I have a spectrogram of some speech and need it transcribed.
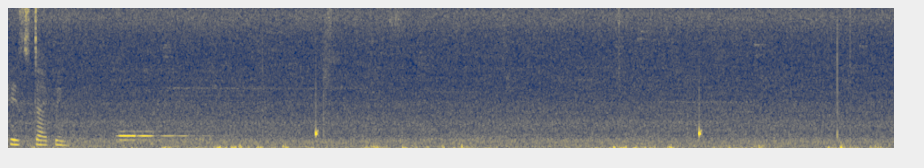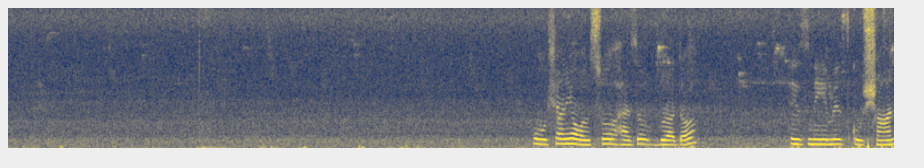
She's typing. Koshani also has a brother. His name is Kushan.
